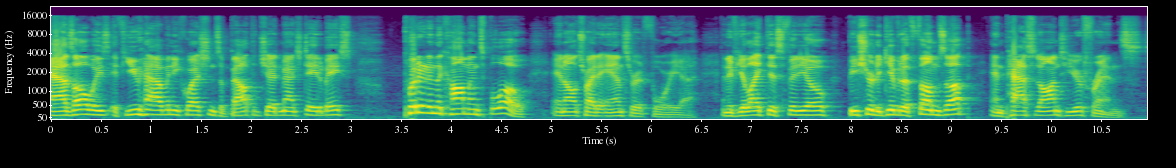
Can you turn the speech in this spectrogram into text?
As always, if you have any questions about the GEDmatch database, put it in the comments below and I'll try to answer it for you. And if you like this video, be sure to give it a thumbs up and pass it on to your friends.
